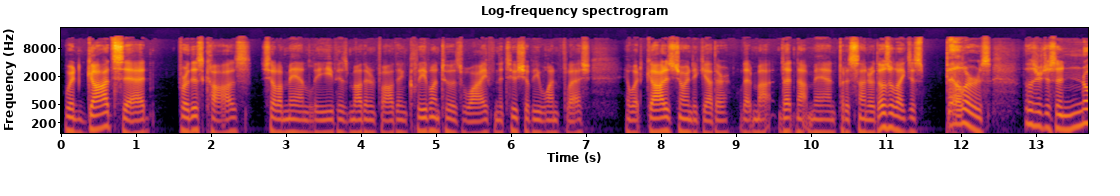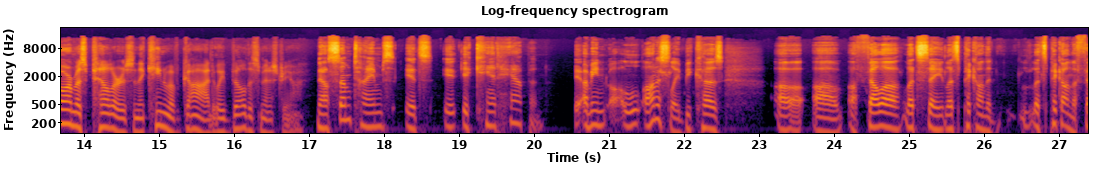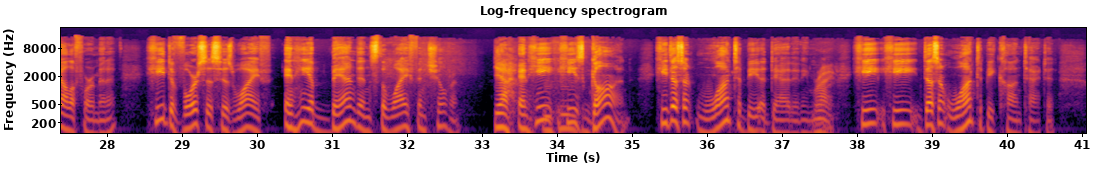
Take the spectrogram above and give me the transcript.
when God said, For this cause shall a man leave his mother and father and cleave unto his wife, and the two shall be one flesh. And what God has joined together, let, ma- let not man put asunder. Those are like just pillars. Those are just enormous pillars in the kingdom of God that we build this ministry on. Now, sometimes it's it, it can't happen. I mean, honestly, because uh, uh, a fella, let's say, let's pick on the let's pick on the fella for a minute. He divorces his wife and he abandons the wife and children, Yeah. and he Mhm. he's gone. He doesn't want to be a dad anymore. Right. He he doesn't want to be contacted.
